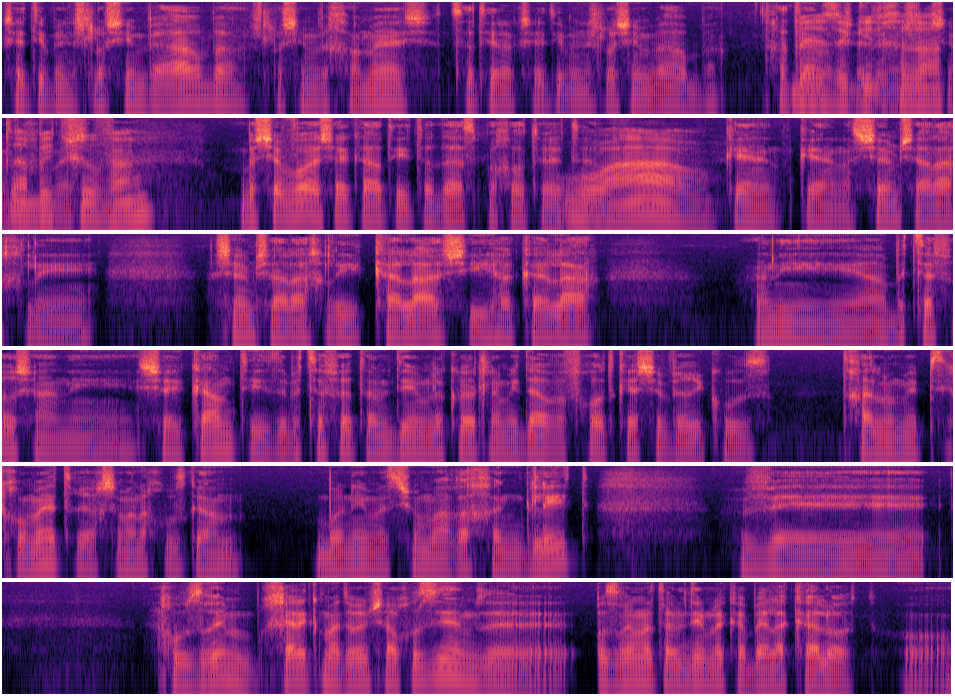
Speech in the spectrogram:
כשהייתי בן 34, 35, יצאתי לה כשהייתי בן 34. התחתנו באיזה גיל חזרת 35. בתשובה? בשבוע שהכרתי את הדס פחות או יותר. וואו. כן, כן, השם שהלך לי, השם שהלך לי כלה שהיא הקלה. אני, הבית ספר שאני, שהקמתי זה בית ספר תלמידים עם לקויות למידה והפרעות קשב וריכוז. התחלנו מפסיכומטרי, עכשיו אנחנו גם בונים איזשהו מערך אנגלית, ואנחנו עוזרים, חלק מהדברים שאנחנו עושים זה עוזרים לתלמידים לקבל הקלות, או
